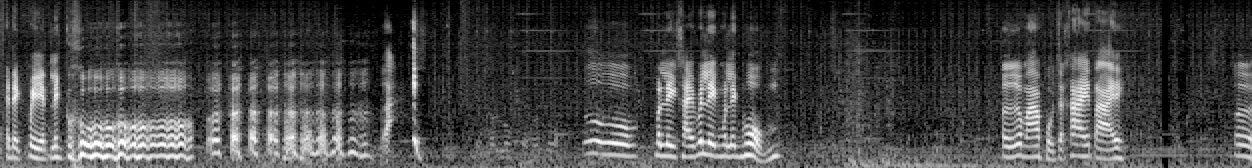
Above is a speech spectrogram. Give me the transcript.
ไอเด็กเปรตเลยกูโอ้มันเลงใครไม่เลงมันเลงผม เออมาผมจะฆ่าให้ตาย เออ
